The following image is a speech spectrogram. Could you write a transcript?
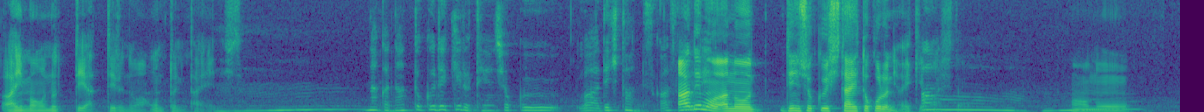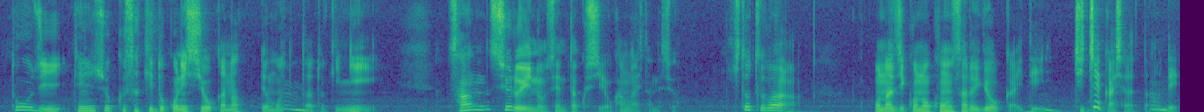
合間を縫ってやってるのは本当に大変でした。うん。なんか納得できる転職はできたんですか？あで。もあの転職したいところには行きあました。ー。あの当時転職先どこにしようかなって思った時に、3種類の選択肢を考えてたんですよ。一つは同じこのコンサル業界でうん。ちっちゃい会社だったので、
